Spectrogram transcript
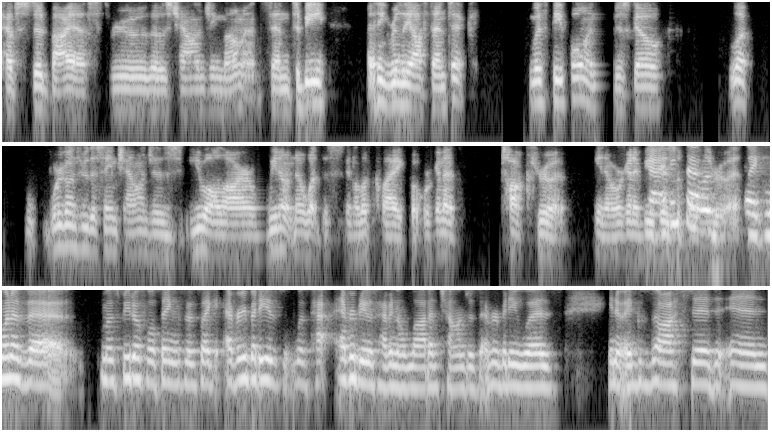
have stood by us through those challenging moments and to be I think, really authentic with people and just go, look, we're going through the same challenges you all are. We don't know what this is going to look like, but we're going to talk through it. You know, we're going to be yeah, visible I think that was Like one of the most beautiful things is like everybody is, was ha- everybody was having a lot of challenges. Everybody was, you know, exhausted and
